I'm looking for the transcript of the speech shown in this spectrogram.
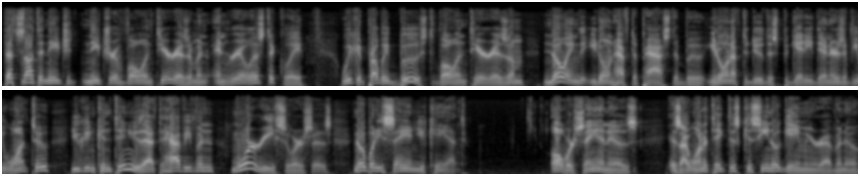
That's not the nature nature of volunteerism, and, and realistically, we could probably boost volunteerism, knowing that you don't have to pass the boot. You don't have to do the spaghetti dinners if you want to. You can continue that to have even more resources. Nobody's saying you can't. All we're saying is, is I want to take this casino gaming revenue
